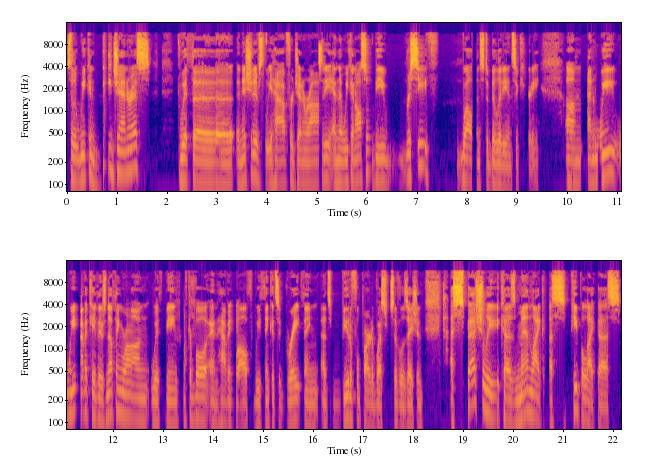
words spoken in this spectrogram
so that we can be generous with the initiatives that we have for generosity and that we can also be receive wealth and stability and security. Um, and we we advocate there's nothing wrong with being comfortable and having wealth. We think it's a great thing. That's a beautiful part of Western civilization, especially because men like us, people like us,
